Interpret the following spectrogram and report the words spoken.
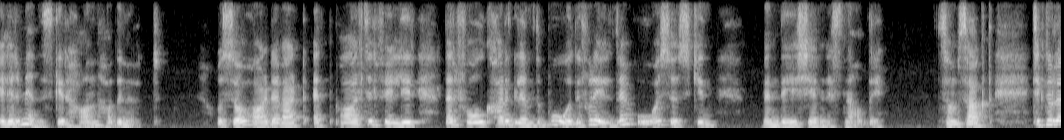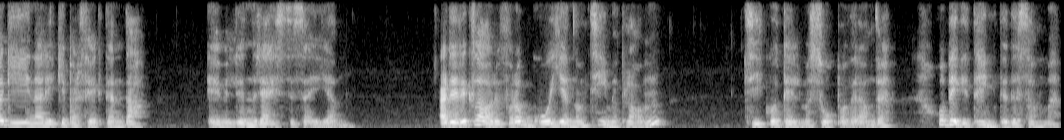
eller mennesker han hadde møtt. Og så har det vært et par tilfeller der folk har glemt både foreldre og søsken, men det skjer nesten aldri. Som sagt, teknologien er ikke perfekt enda. Evelyn reiste seg igjen. Er dere klare for å gå gjennom timeplanen? Tico og Thelma så på hverandre, og begge tenkte det samme.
